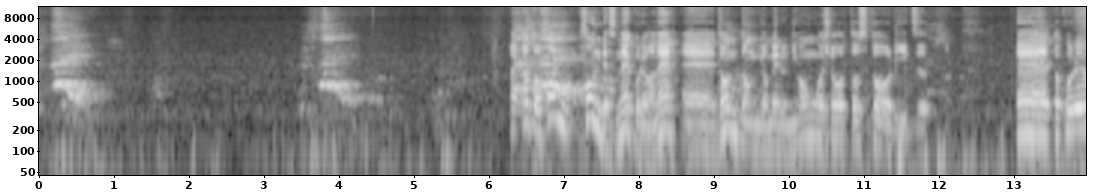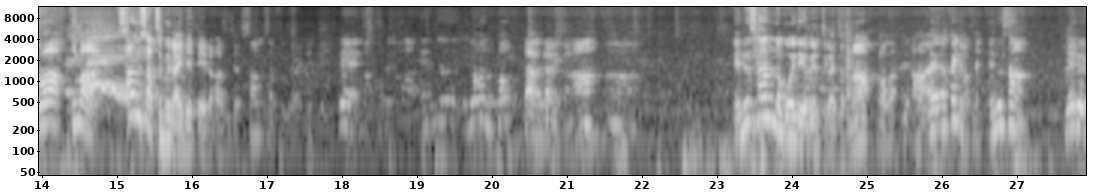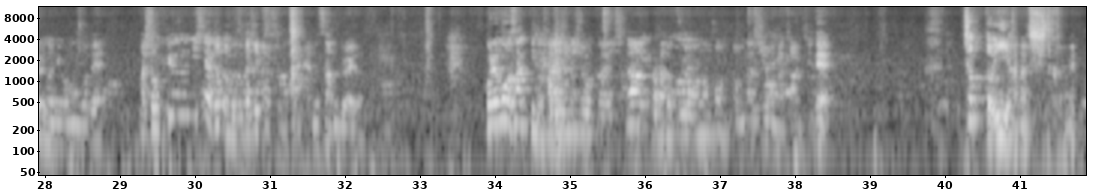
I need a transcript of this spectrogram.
はい、あと本、本ですね、これはね。えー、どんどん読める日本語ショートストーリーズ。えー、っと、これは今3冊ぐらい出ているはずです。3冊ぐらい出ていて、まあ、これは N4 取ったぐらいかな。うん、N3 の語彙で読めるって書いてたかな。あ、あ書いてますね。N3 レベルの日本語で。まあ、初級にしてはちょっと難しいかもしれませんね。N3 ぐらいだと。これもさっきの最初に紹介した家読用の本と同じような感じで、ちょっといい話とかね、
